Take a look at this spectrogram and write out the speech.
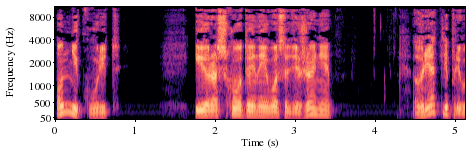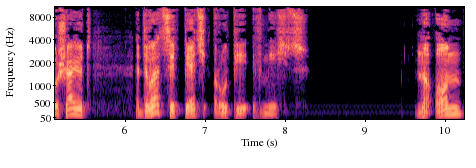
он не курит, и расходы на его содержание вряд ли превышают 25 рупий в месяц. Но он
